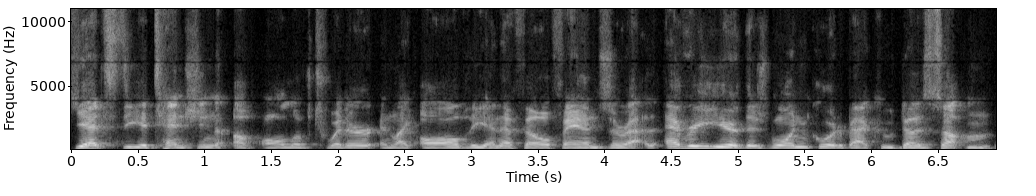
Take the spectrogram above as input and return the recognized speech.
gets the attention of all of Twitter and like all the NFL fans are every year there's one quarterback who does something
